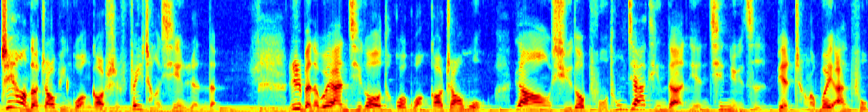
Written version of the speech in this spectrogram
这样的招聘广告是非常吸引人的。日本的慰安机构通过广告招募，让许多普通家庭的年轻女子变成了慰安妇。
